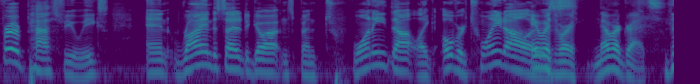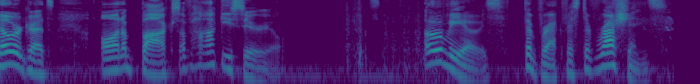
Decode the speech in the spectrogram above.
for the past few weeks, and Ryan decided to go out and spend twenty dollars, like over twenty dollars. It was worth no regrets. no regrets on a box of hockey cereal. Ovios, the breakfast of Russians.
